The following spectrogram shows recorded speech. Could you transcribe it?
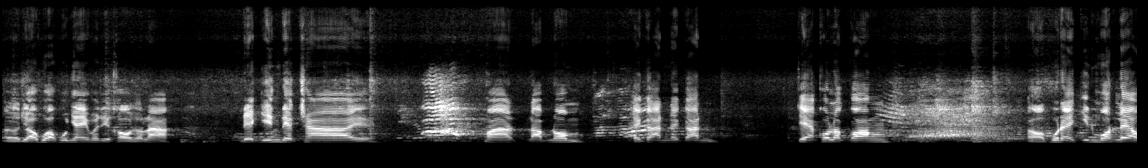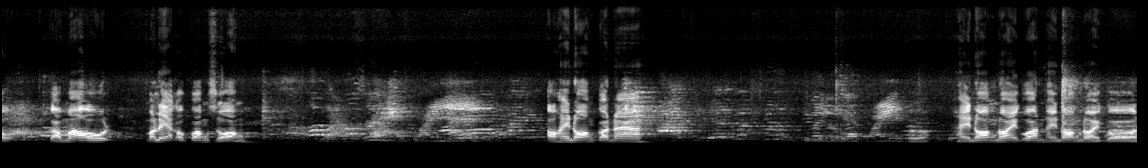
เออเดี๋ยวพวกผู้ใหญ่มาที่เขาเท่านะเด็กหญิงเด็กชาย มารับนมไอ้กันไอ้กัน แจกคนละกองเออผู้ใดกินหมดแล้วก็มาเอามาแลกเอากองสองเอาให้น้องก่อนนะ เออให้น้องหน่อยก่อนให้น้องหน่อยก่อน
